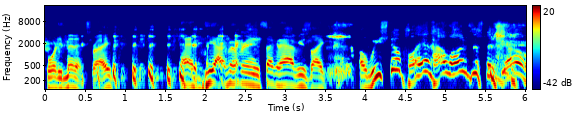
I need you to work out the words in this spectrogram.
40 minutes, right? and yeah, I remember in the second half, he's like, "Are we still playing? How long is this thing go?"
